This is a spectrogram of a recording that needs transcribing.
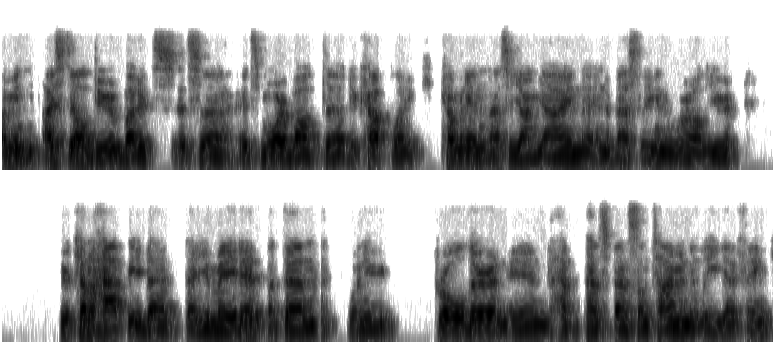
I mean, I still do, but it's it's uh it's more about the the cup. Like coming in as a young guy in the in the best league in the world, you're you're kind of happy that that you made it, but then when you grow older and and have have spent some time in the league, I think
